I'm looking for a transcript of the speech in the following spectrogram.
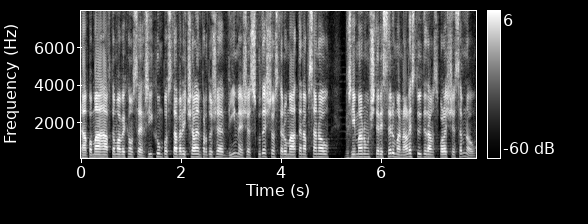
nám pomáhá v tom, abychom se hříchům postavili čelem, protože víme, že skutečnost, kterou máte napsanou v Římanům 4.7 a nalistujte tam společně se mnou,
